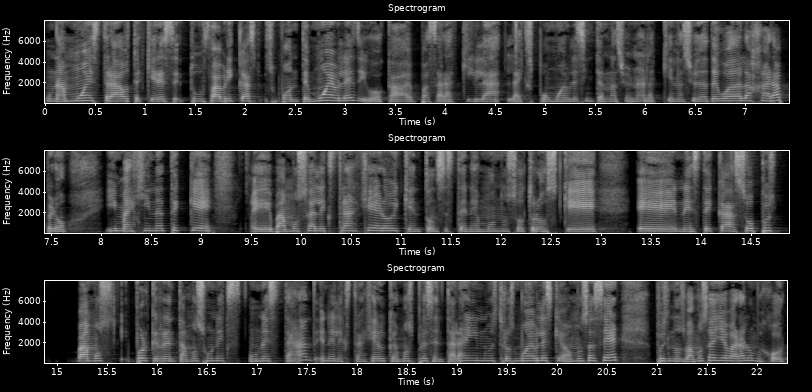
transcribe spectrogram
una muestra o te quieres, tú fábricas, suponte muebles, digo, acaba de pasar aquí la, la Expo Muebles Internacional aquí en la ciudad de Guadalajara, pero imagínate que eh, vamos al extranjero y que entonces tenemos nosotros que, eh, en este caso, pues vamos porque rentamos un, un stand en el extranjero y queremos presentar ahí nuestros muebles que vamos a hacer, pues nos vamos a llevar a lo mejor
